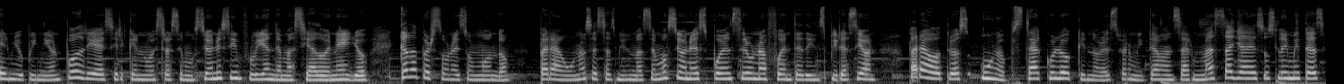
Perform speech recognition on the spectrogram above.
En mi opinión, podría decir que nuestras emociones influyen demasiado en ello. Cada persona es un mundo. Para unos estas mismas emociones pueden ser una fuente de inspiración, para otros un obstáculo que no les permite avanzar más allá de sus límites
